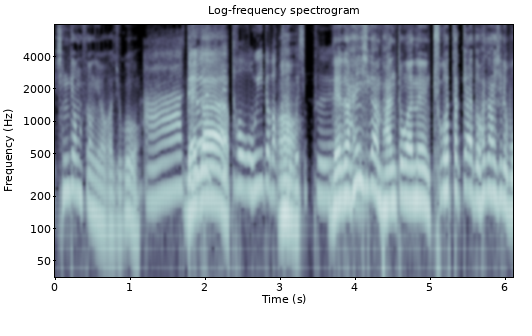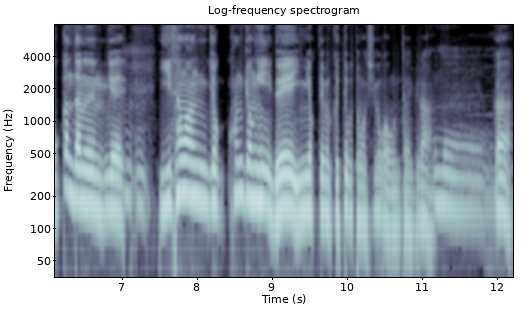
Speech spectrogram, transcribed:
신경성이어가지고 아 내가- 더 오히려 막 어, 가고 싶은. 내가 한 시간 반 동안은 죽었다 깨어도 화장실에 못 간다는 게이 응, 응. 상황적 환경이 뇌에 입력되면 그때부터 막 신호가 오는 타입이라. 어머. 그러니까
